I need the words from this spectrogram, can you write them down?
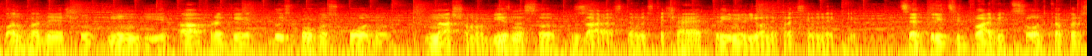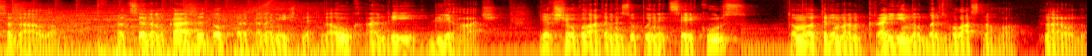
з Бангладешу, Індії, Африки, Близького Сходу. Нашому бізнесу зараз не вистачає 3 мільйони працівників. Це 32% персоналу. Про це нам каже доктор економічних наук Андрій Длігач. Якщо влада не зупинить цей курс, то ми отримаємо країну без власного народу.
